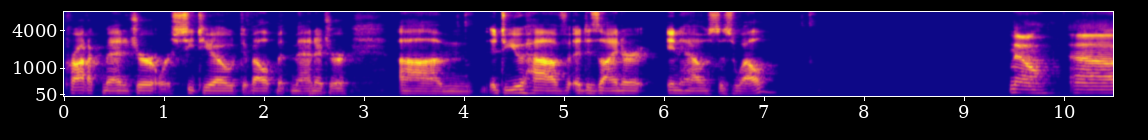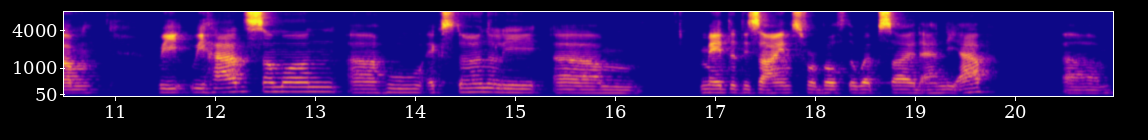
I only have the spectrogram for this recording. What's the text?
product manager or CTO, development manager. Um, do you have a designer in house as well? No. Um, we we had someone uh, who externally um, made the designs for both the website and the app. Um,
